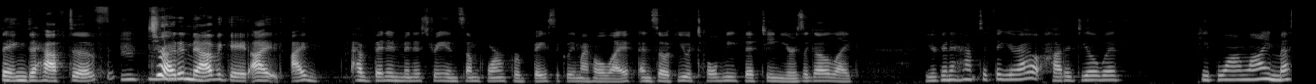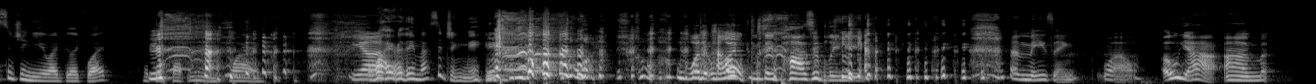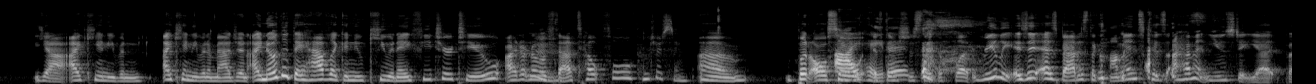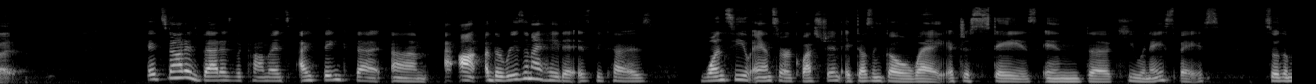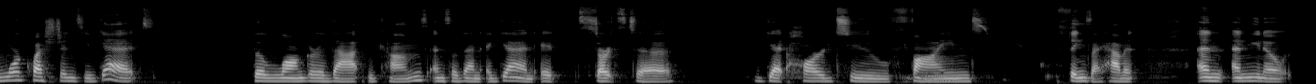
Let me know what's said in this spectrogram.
thing to have to Mm-hmm. try to navigate. I I have been in ministry in some form for basically my whole life, and so if you had told me 15 years ago, like you're gonna have to figure out how to deal with people online messaging you, I'd be like, what? What does that mean? Why? Yeah. Why are they messaging me? what what do they possibly need? Amazing. Wow. Oh yeah. Um yeah, I can't even I can't even imagine. I know that they have like a new Q&A feature too. I don't know if that's helpful. Interesting. Um but also if there's it. just like a flood. Really, is it as bad as the comments cuz I haven't used it yet, but it's not as bad as the comments. I think that um, I, uh, the reason I hate it is because once you answer a question, it doesn't go away. It just stays in the Q and A space. So the more questions you get, the longer that becomes, and so then again, it starts to get hard to find things I haven't. And and you know,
